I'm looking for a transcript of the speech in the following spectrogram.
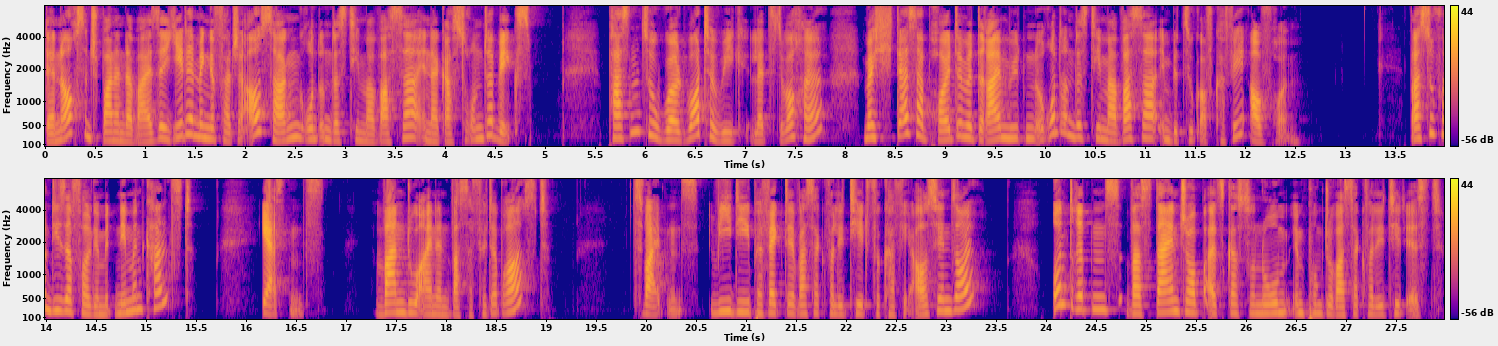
Dennoch sind spannenderweise jede Menge falsche Aussagen rund um das Thema Wasser in der Gastro unterwegs. Passend zu World Water Week letzte Woche möchte ich deshalb heute mit drei Mythen rund um das Thema Wasser in Bezug auf Kaffee aufräumen. Was du von dieser Folge mitnehmen kannst? Erstens, wann du einen Wasserfilter brauchst. Zweitens, wie die perfekte Wasserqualität für Kaffee aussehen soll. Und drittens, was dein Job als Gastronom im Punkto Wasserqualität ist.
